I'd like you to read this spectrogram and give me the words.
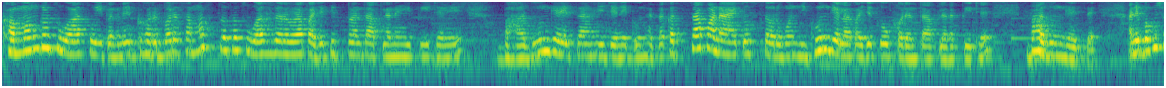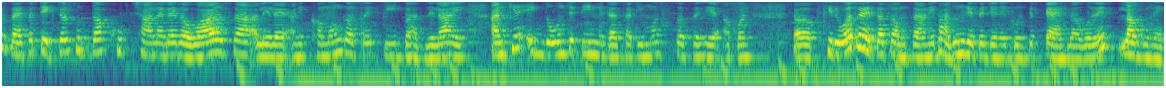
खमंग सुवास होईपर्यंत म्हणजे घरभर असा मस्त असा सुवास जरवला पाहिजे तिथपर्यंत आपल्याला हे पीठ आहे भाजून घ्यायचं आहे. जेणेकरून ह्याचा कच्चापणा आहे तो सर्व निघून गेला पाहिजे तोपर्यंत आपल्याला पीठ हे भाजून घ्यायचं आहे आणि बघू शकता याचं टेक्चरसुद्धा खूप छान आलं आहे रवाळ असा आलेला आहे आणि खमंग असं पीठ भाजलेलं आहे. आणखी एक दोन ते तीन मिनिटासाठी मस्त असं हे आपण फिरवत राहायचा चमचा आणि भाजून घ्यायचं जेणेकरून ते पॅनला वगैरे लागू नये.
